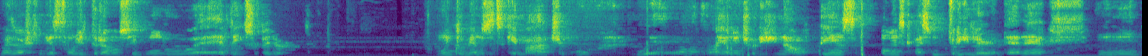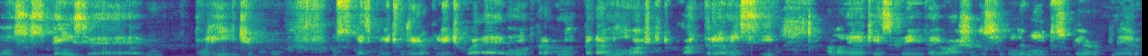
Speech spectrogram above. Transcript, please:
Mas eu acho que em questão de trama, o segundo é bem superior. Muito menos esquemático, é uma trama realmente original, tensa, momentos que parece um thriller até, né? Um, um suspense é, político, um suspense político, um thriller político, é, é muito para mim, para mim, eu acho que a trama em si, a maneira que é escrita, eu acho que o segundo é muito superior ao primeiro,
